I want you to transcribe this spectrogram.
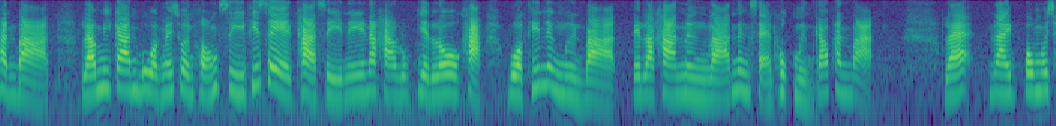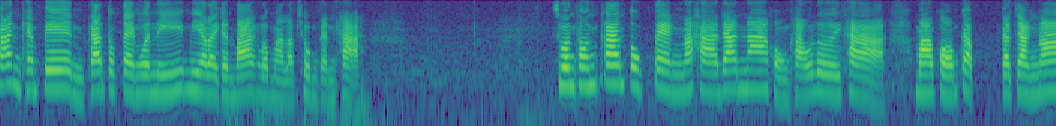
0 0 บาท แล้วมีการบวกในส่วนของสีพิเศษค่ะ สีนี้นะคะลุกเยลโล่ค่ะ บวกที่ 10,000 บาท เป็นราคา 1 1 6 9 0 0 0 บาท และในโปรโมชั่นแคมเปญการตกแต่งวันนี้มีอะไรกันบ้างเรามารับชมกันค่ะส่วนของการตกแต่งนะคะด้านหน้าของเขาเลยค่ะ มาพร้อมกับ กระจังหน้า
